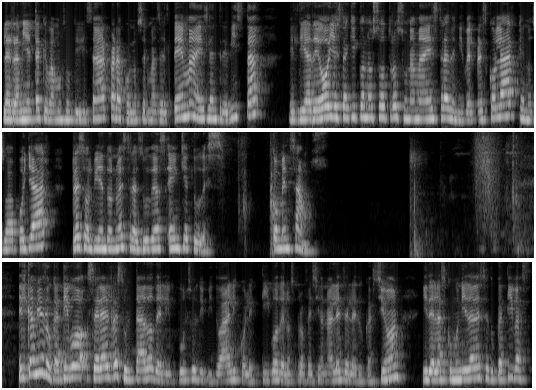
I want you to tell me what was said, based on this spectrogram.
La herramienta que vamos a utilizar para conocer más del tema es la entrevista el día de hoy está aquí con nosotros una maestra de nivel preescolar que nos va a apoyar resolviendo nuestras dudas e inquietudes. Comenzamos. El cambio educativo será el resultado del impulso individual y colectivo de los profesionales de la educación y de las comunidades educativas.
